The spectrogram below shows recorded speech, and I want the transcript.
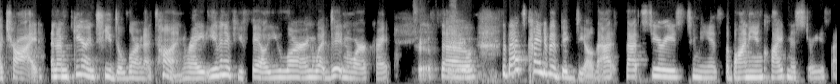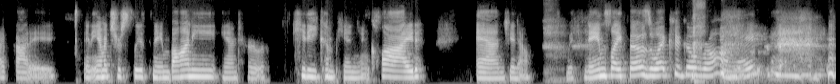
i tried. And i'm guaranteed to learn a ton right? Even if you fail you learn what didn't work right? True. so so that's kind of a big deal. That that series to me is the bonnie and clyde mysteries. I've got a an amateur sleuth named bonnie and her kitty companion clyde and, you know, with names like those, what could go wrong, right?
